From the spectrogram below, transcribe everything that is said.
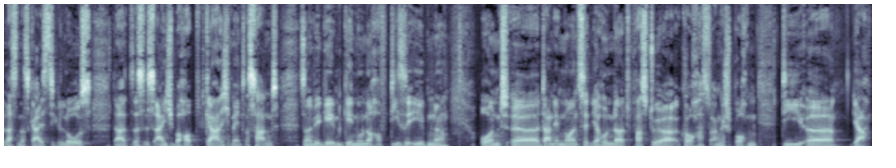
lassen das Geistige los. Da, das ist eigentlich überhaupt gar nicht mehr interessant, sondern wir gehen, gehen nur noch auf diese Ebene. Und äh, dann im 19. Jahrhundert, Pasteur Koch hast du angesprochen, die äh, ja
